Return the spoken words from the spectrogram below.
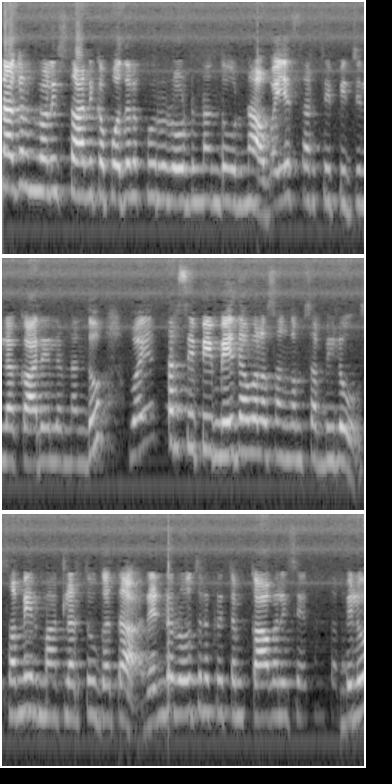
నగరంలోని స్థానిక పొదలకూరు రోడ్డు నందు ఉన్న వైఎస్ఆర్సీపీ జిల్లా కార్యాలయం నందు వైఎస్ఆర్సీపీ మేధావుల సంఘం సభ్యులు సమీర్ మాట్లాడుతూ గత రెండు రోజుల క్రితం కావలి శాసనసభ్యులు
